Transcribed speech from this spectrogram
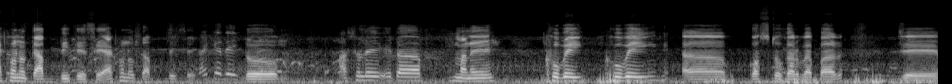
এখনও কাঁপ দিতেছে এখনও কাপ দিছে। তো আসলে এটা মানে খুবই খুবই কষ্টকর ব্যাপার যে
